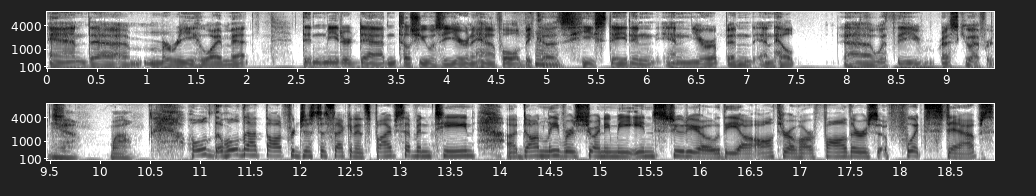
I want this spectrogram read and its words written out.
and uh, Marie, who I met, didn't meet her dad until she was a year and a half old because he stayed in, in Europe and, and helped uh, with the rescue efforts. Yeah. Wow. Hold hold that thought for just a second. It's 517. Uh, Don Levers joining me in studio, the uh, author of Our Father's Footsteps.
